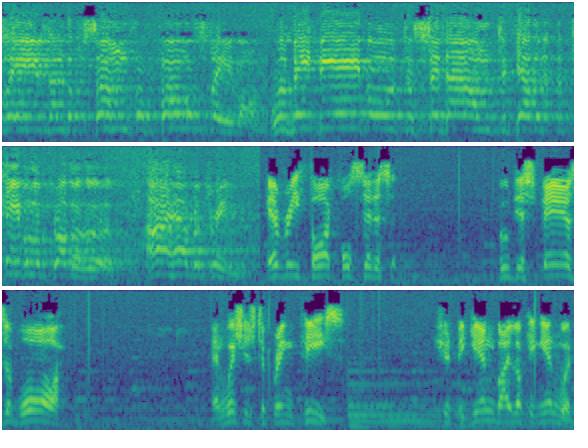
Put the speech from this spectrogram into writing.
slaves and the sons of former slave owners will they be able to sit down together at the table of brotherhood. I have a dream. Every thoughtful citizen who despairs of war and wishes to bring peace should begin by looking inward,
